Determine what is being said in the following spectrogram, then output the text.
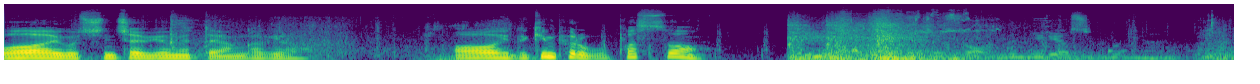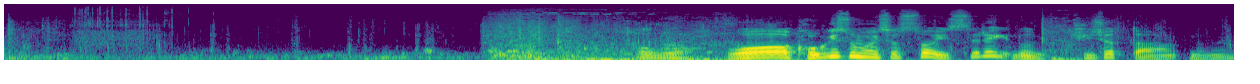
와 이거 진짜 위험했다 양각이라. 아이 느낌표를 못 봤어. 어 뭐야. 와 거기 숨어 있었어? 이 쓰레기. 넌 뒤졌다 너는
